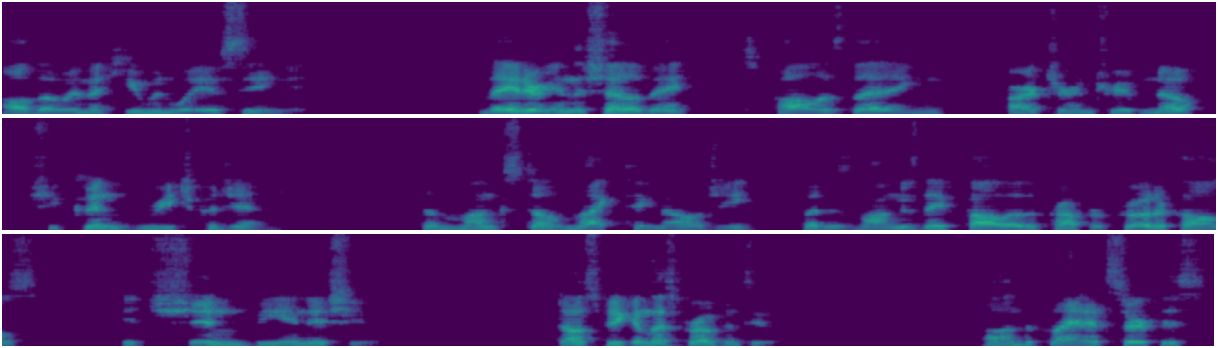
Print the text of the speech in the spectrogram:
although in a human way of seeing it. Later in the shuttle bay, T'Pol is letting Archer and Trip know she couldn't reach P'Jem. The monks don't like technology, but as long as they follow the proper protocols, it shouldn't be an issue. Don't speak unless spoken to. On the planet's surface,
